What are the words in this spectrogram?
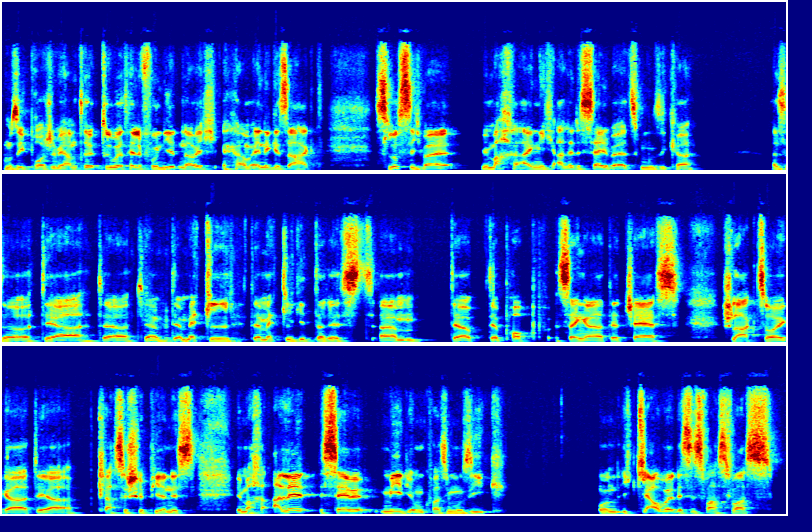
Musikbranche. Wir haben drüber telefoniert und habe ich am Ende gesagt, ist lustig, weil wir machen eigentlich alle dasselbe als Musiker. Also der, der, der, der Metal, der Metal-Gitarrist, ähm, der, der Pop-Sänger, der Jazz-Schlagzeuger, der klassische Pianist. Wir machen alle dasselbe Medium, quasi Musik. Und ich glaube, das ist was, was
